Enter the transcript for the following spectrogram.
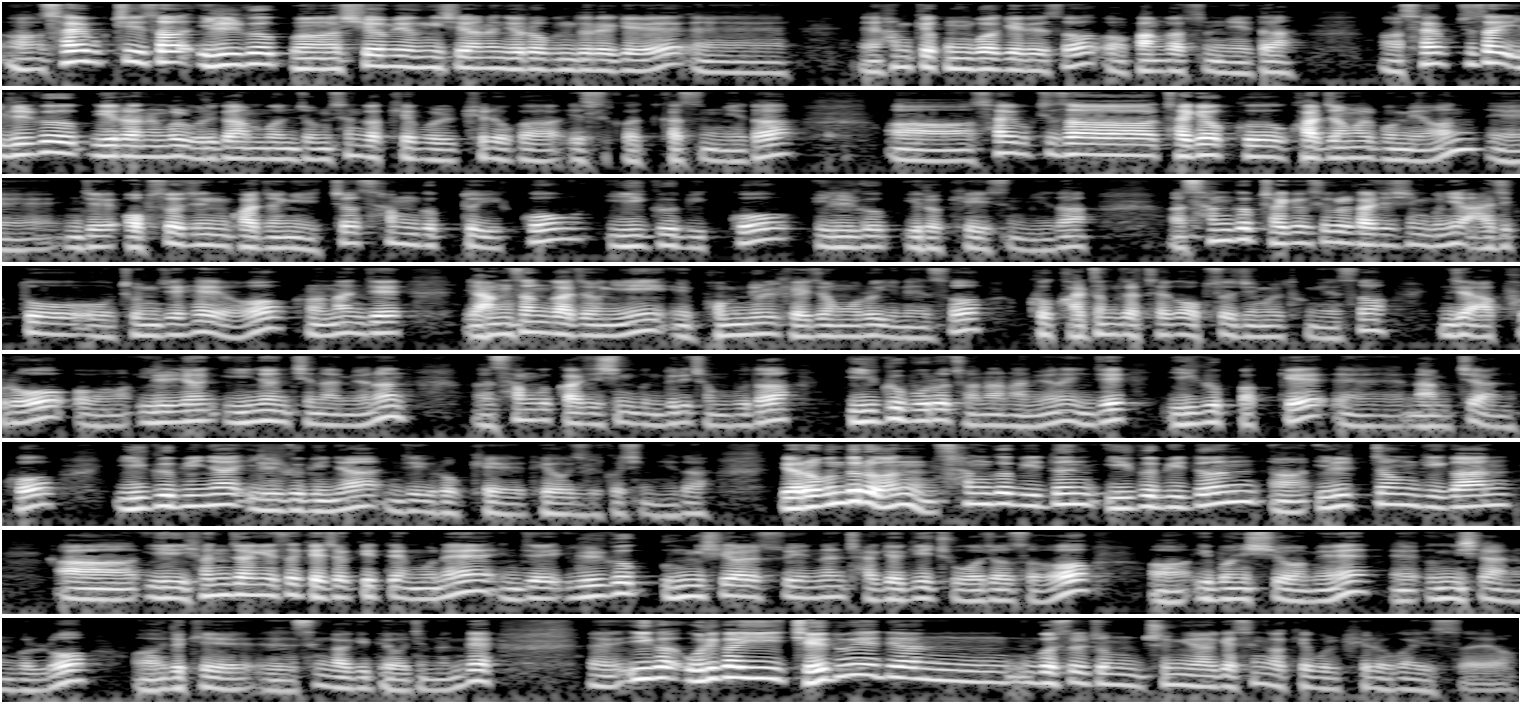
어, 사회복지사 1급 어, 시험에 응시하는 여러분들에게 에, 에, 함께 공부하게 돼서 어, 반갑습니다. 어, 사회복지사 1급이라는 걸 우리가 한번 좀 생각해 볼 필요가 있을 것 같습니다. 어, 사회복지사 자격 그 과정을 보면 예, 이제 없어진 과정이 있죠. 3급도 있고 2급 있고 1급 이렇게 있습니다. 아, 상급 자격식을 가지신 분이 아직도 존재해요. 그러나 이제 양성 과정이 법률 개정으로 인해서 그 과정 자체가 없어짐을 통해서 이제 앞으로 1년, 어, 2년 지나면은 3급 가지신 분들이 전부 다 2급으로 전환하면 이제 2급밖에 남지 않고 2급이냐 1급이냐 이제 이렇게 되어질 것입니다. 여러분들은 3급이든 2급이든 어, 일정 기간 아, 이 현장에서 계셨기 때문에 이제 1급 응시할 수 있는 자격이 주어져서 어, 이번 시험에 응시하는 걸로 어, 이렇게 생각이 되어지는데 우리가 이 제도에 대한 것을 좀 중요하게 생각해 볼 필요가 있어요.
